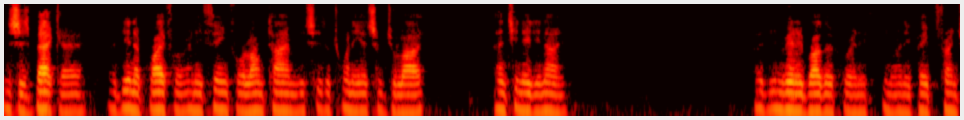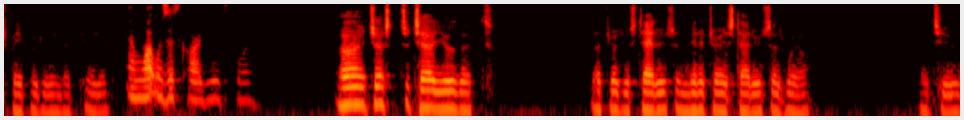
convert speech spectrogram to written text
this is back. Uh, I didn't apply for anything for a long time. This is the 28th of July, 1989. I didn't really bother for any, you know, any paper, French paper during that period. And what was this card used for? Uh, just to tell you that that your status and military status as well. That you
